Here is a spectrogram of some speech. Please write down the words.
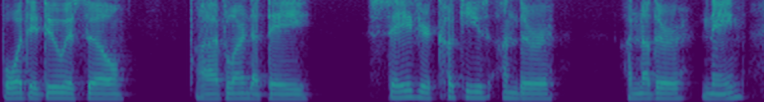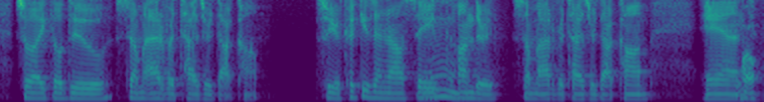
But what they do is they'll i've learned that they save your cookies under another name so like they'll do someadvertiser.com so your cookies are now saved mm. under someadvertiser.com and Well,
